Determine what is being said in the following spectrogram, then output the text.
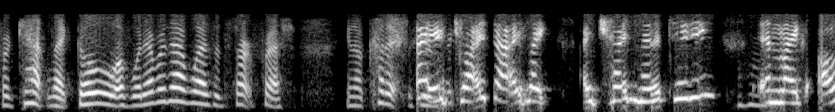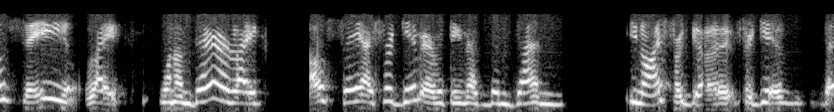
forget let go of whatever that was and start fresh you know cut it I tried that. I like I tried meditating Mhm. and like I'll say like when I'm there, like I'll say I forgive everything that's been done. You know, I forgive forgive the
